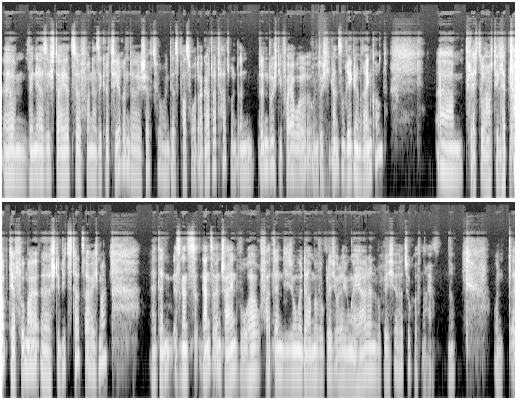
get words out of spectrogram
Ähm, wenn er sich da jetzt äh, von der Sekretärin, der Geschäftsführerin das Passwort ergattert hat und dann, dann durch die Firewall und durch die ganzen Regeln reinkommt, ähm, vielleicht sogar noch die Laptop der Firma äh, stibitzt hat, sage ich mal, dann ist ganz, ganz entscheidend, worauf hat denn die junge Dame wirklich oder junge Herr dann wirklich äh, Zugriff nachher. Ne? Und äh,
